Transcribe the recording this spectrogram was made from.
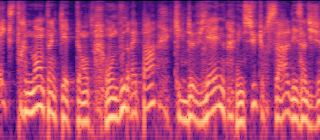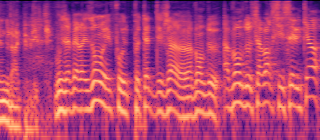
extrêmement inquiétante. On ne voudrait pas qu'il devienne une succursale des indigènes de la République. Vous avez raison, il faut peut-être déjà, euh, avant de, avant de savoir si c'est le cas,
